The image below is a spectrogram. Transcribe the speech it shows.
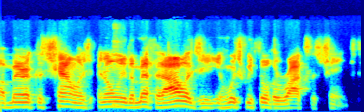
America's challenge, and only the methodology in which we throw the rocks has changed?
